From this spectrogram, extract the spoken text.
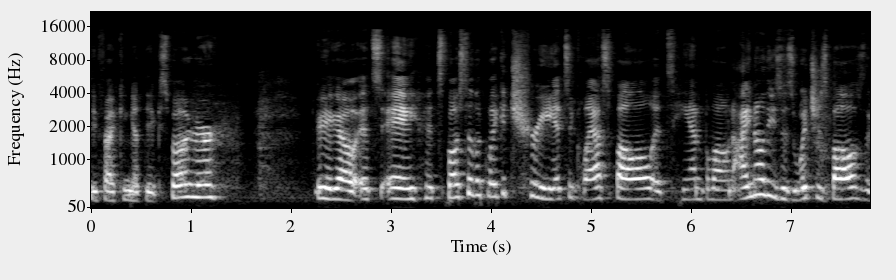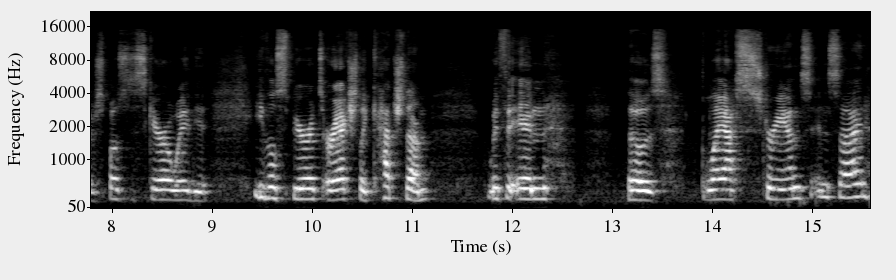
See if I can get the exposure. There you go. It's a. It's supposed to look like a tree. It's a glass ball. It's hand blown. I know these as witches' balls. They're supposed to scare away the evil spirits or actually catch them within those glass strands inside.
